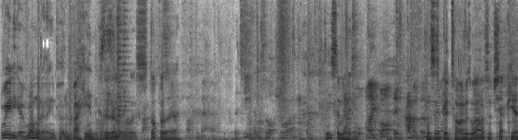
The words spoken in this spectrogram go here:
really go wrong with anything putting them back in because there's a little like, stopper there. The teeth are a lot shorter. Decent, mate. I've. This is a good time as well to check your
